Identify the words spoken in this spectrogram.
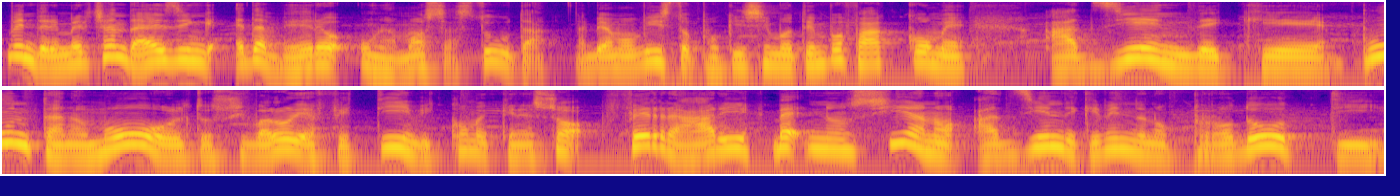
vendere merchandising è davvero una mossa astuta. Abbiamo visto pochissimo tempo fa come aziende che puntano molto sui valori affettivi, come che ne so, Ferrari, beh, non siano aziende che vendono prodotti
